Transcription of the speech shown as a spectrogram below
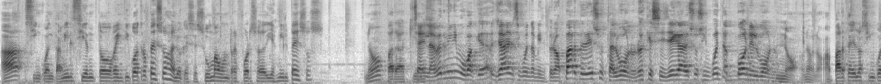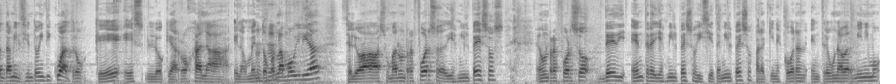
a 50.124 pesos, a lo que se suma un refuerzo de 10.000 pesos. ¿no? Para quienes... O sea, el haber mínimo va a quedar ya en 50.000, pero aparte de eso está el bono, no es que se llega a esos 50 con el bono. No, no, no. Aparte de los 50.124, que es lo que arroja la, el aumento por la movilidad, se le va a sumar un refuerzo de 10.000 pesos, es un refuerzo de entre 10.000 pesos y 7.000 pesos para quienes cobran entre un haber mínimo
